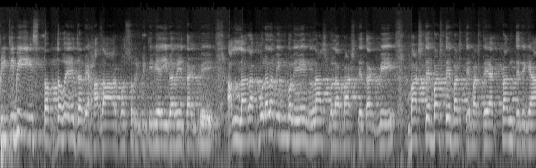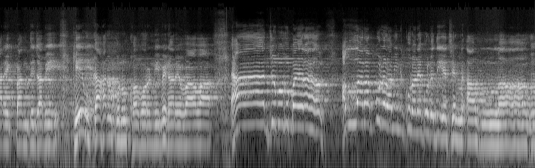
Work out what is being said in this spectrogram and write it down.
পৃথিবী স্তব্ধ হয়ে যাবে, হাজার বছর পৃথিবী এইভাবে থাকবে। আল্লাহ রাব্বুল আলামিন বলেন, লাশগুলা বাসতে থাকবে বাসতে বাসতে বাসতে বাসতে এক প্রান্তে থেকে আরেক প্রান্তে যাবে। কেউ কাহার কোনো খবর নিবে না রে বাবা। যুবক ভাইরা আল্লাহ রাব্বুল আলামিন কোরআনে বলে দিয়েছেন, আল্লাহু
